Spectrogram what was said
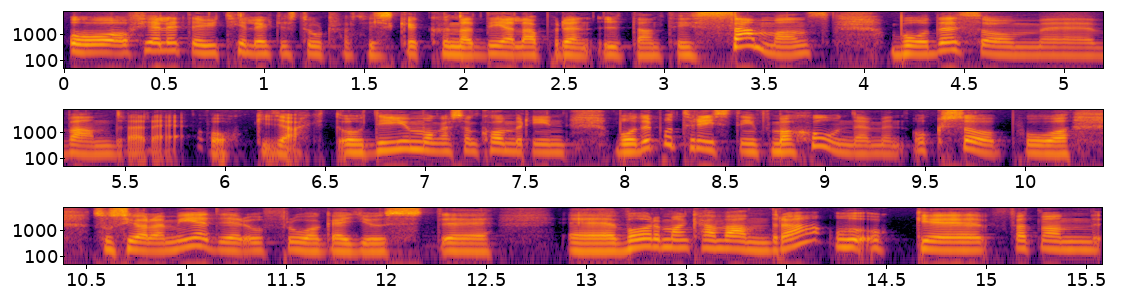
och fjället är ju tillräckligt stort för att vi ska kunna dela på den ytan tillsammans, både som eh, vandrare och jakt. Och det är ju många som kommer in, både på turistinformationen men också på sociala medier och frågar just eh, eh var man kan vandra och, och eh, för att man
